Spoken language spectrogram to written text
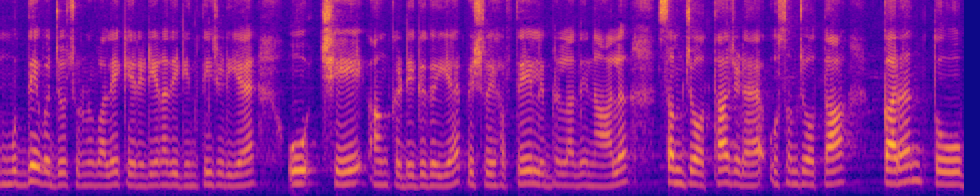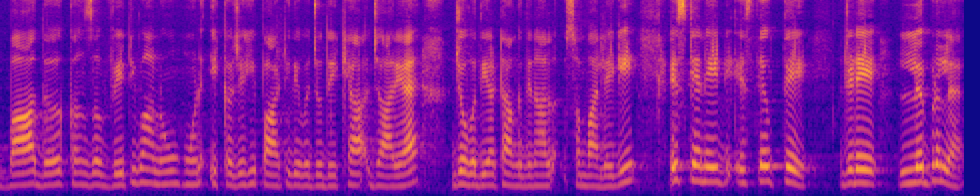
ਮੁੱਦੇ ਵਜੋਂ ਚੁਣਨ ਵਾਲੇ ਕੈਨੇਡੀਅਨਾਂ ਦੀ ਗਿਣਤੀ ਜਿਹੜੀ ਹੈ, ਉਹ 6 ਅੰਕ ਡਿੱਗ ਗਈ ਹੈ। ਪਿਛਲੇ ਹਫ਼ਤੇ ਲਿਬਰਲਾਂ ਦੇ ਨਾਲ ਸਮਝੌਤਾ ਜਿਹੜਾ ਹੈ, ਉਹ ਸਮਝੌਤਾ ਕਰਨ ਤੋਂ ਬਾਅਦ ਕੰਜ਼ਰਵੇਟਿਵਾਂ ਨੂੰ ਹੁਣ ਇੱਕ ਅਜਿਹੀ ਪਾਰਟੀ ਦੇ ਵਜੋਂ ਦੇਖਿਆ ਜਾ ਰਿਹਾ ਹੈ, ਜੋ ਵਧੀਆ ਢੰਗ ਦੇ ਨਾਲ ਸੰਭਾਲੇਗੀ। ਇਸ ਕੈਨੇਡੀ, ਇਸ ਦੇ ਉੱਤੇ ਜਿਹੜੇ ਲਿਬਰਲ ਹੈ,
